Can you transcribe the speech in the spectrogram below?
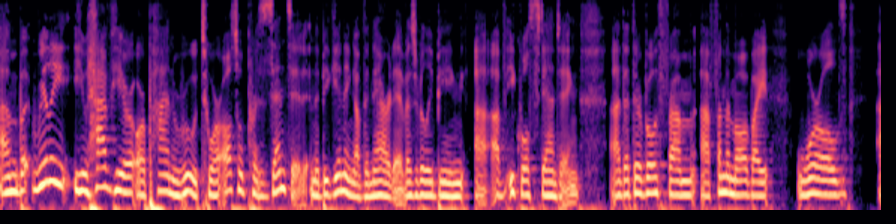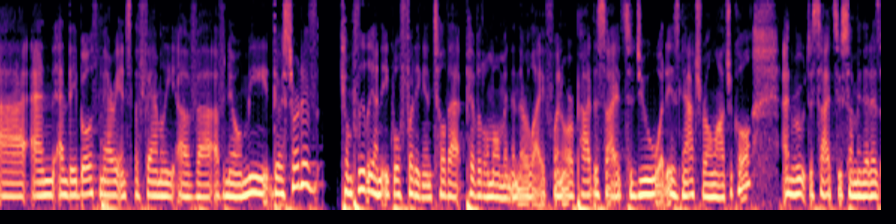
Um, but really, you have here Orpah and Ruth, who are also presented in the beginning of the narrative as really being uh, of equal standing. Uh, that they're both from uh, from the Moabite world, uh, and and they both marry into the family of uh, of Naomi. They're sort of completely on equal footing until that pivotal moment in their life when Orpah decides to do what is natural and logical, and Ruth decides to do something that is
